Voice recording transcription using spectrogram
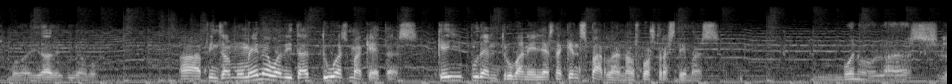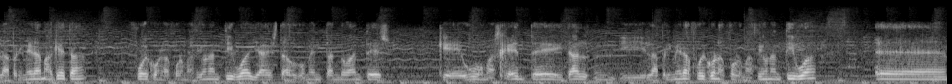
sus modalidades, digamos. Uh, fins al moment heu editat dues maquetes. Què hi podem trobar en elles? De què ens parlen els vostres temes? Bueno, las- la primera maqueta fue con la formación antigua, ya he estado comentando antes que hubo más gente y tal, y la primera fue con la formación antigua. Eh,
